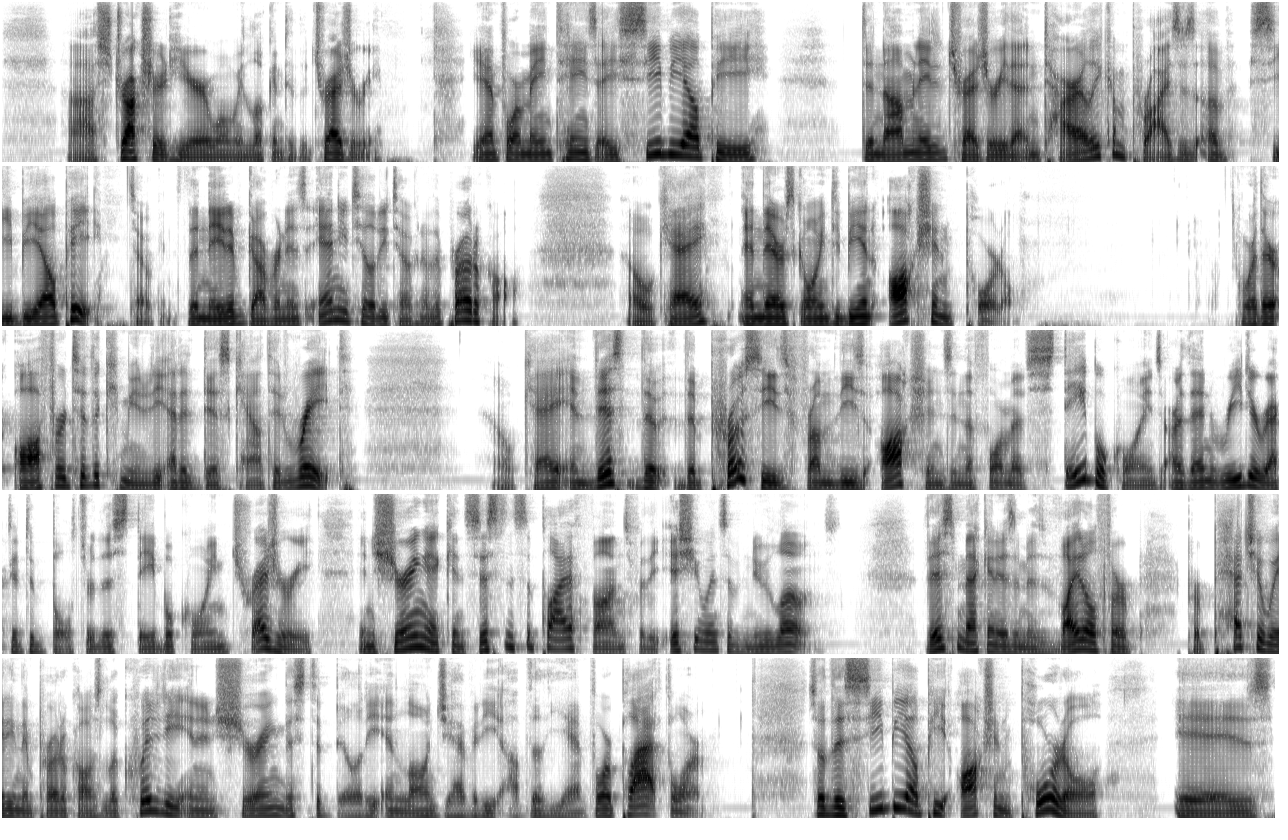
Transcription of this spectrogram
uh, structured here when we look into the treasury. Yamfore maintains a CBLP denominated treasury that entirely comprises of CBLP tokens, the native governance and utility token of the protocol. Okay, and there's going to be an auction portal where they're offered to the community at a discounted rate. Okay, and this the the proceeds from these auctions in the form of stablecoins are then redirected to bolster the stablecoin treasury, ensuring a consistent supply of funds for the issuance of new loans. This mechanism is vital for perpetuating the protocol's liquidity and ensuring the stability and longevity of the Yamfore platform. So the CBLP auction portal is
